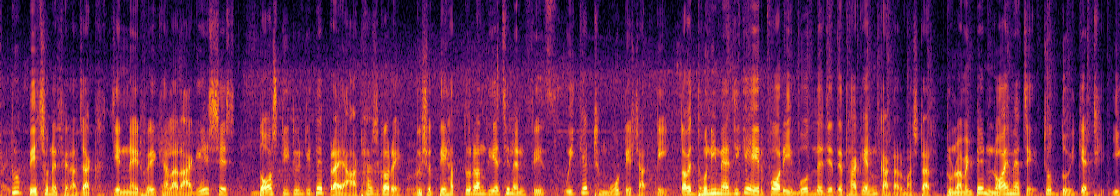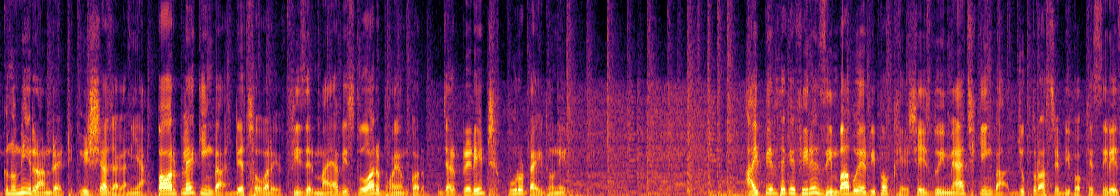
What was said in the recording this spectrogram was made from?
একটু পেছনে ফেরা যাক। চেন্নাইয়ের হয়ে খেলার আগে শেষ দশ টি টোয়েন্টিতে প্রায় আঠাশ গড়ে দুশো তেহাত্তর রান দিয়েছিলেন ফিজ। উইকেট মোটে ষাটটি। তবে ধোনি ম্যাজিকে এরপরই বদলে যেতে থাকেন কাটার মাস্টার। টুর্নামেন্টে নয় ম্যাচে চোদ্দ উইকেট। ইকোনমি রান রেট ঈর্ষা জাগানিয়া। পাওয়ার প্লে কিংবা ডেথ ওভারে ফিজের মায়াবী স্লোয়ার ভয়ঙ্কর, যার ক্রেডিট পুরোটাই ধোনির। আইপিএল থেকে ফিরে জিম্বাবুয়ের বিপক্ষে শেষ দুই ম্যাচ কিংবা যুক্তরাষ্ট্রের বিপক্ষে সিরিজ।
